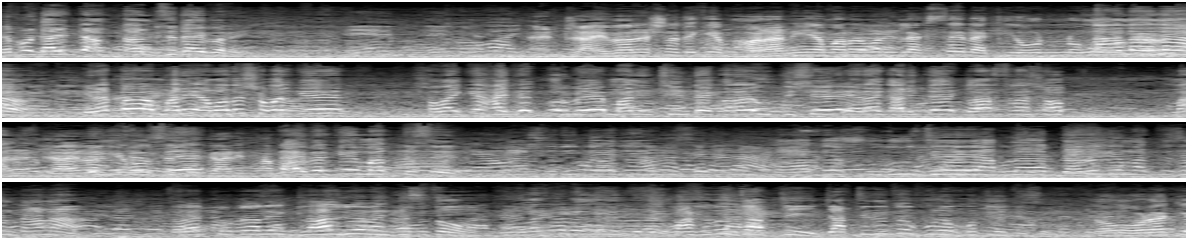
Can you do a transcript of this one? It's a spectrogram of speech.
এরপর গাড়ি টানছে টান ড্রাইভারে ড্রাইভারের সাথে কি ভাড়া নিয়ে মারামারি লাগছে নাকি অন্য না না না। এরা তো মানে আমাদের সবাইকে সবাইকে হাইজ্যাক করবে মানে চিন্তা করার উদ্দেশ্যে এরা গাড়িতে গ্লাস সব ড্রাইভারকে বলছে যে গাড়ি থামাও। ড্রাইভারকে মারতেছে। শুধু তো এটা তারা তো শুধু যে আপনার ড্রাইভারকে মারতেছেন তা না। তারা টোটালি গ্লাসগুলো ভাঙতেছে তো। পাশে তো যাত্রী। যাত্রীদের তো পুরো ক্ষতি হইতেছে। ওরা কি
